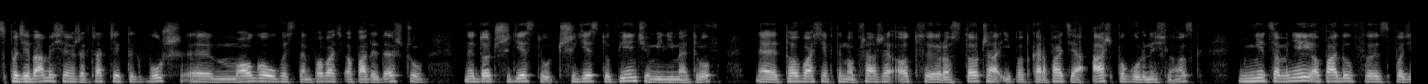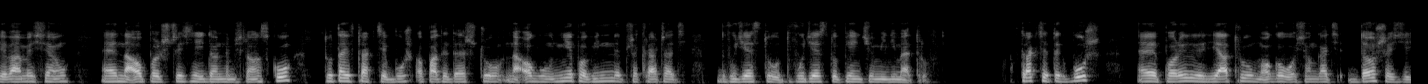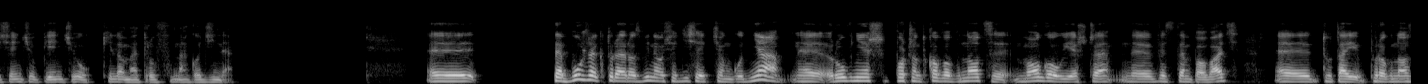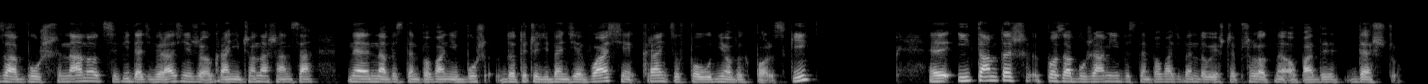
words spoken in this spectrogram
Spodziewamy się, że w trakcie tych burz y, mogą występować opady deszczu do 30-35 mm. E, to właśnie w tym obszarze od Roztocza i Podkarpacia aż po Górny Śląsk. Nieco mniej opadów y, spodziewamy się e, na Opolszczyźnie i Dolnym Śląsku. Tutaj w trakcie burz opady deszczu na ogół nie powinny przekraczać 20-25 mm. W trakcie tych burz porywy wiatru mogą osiągać do 65 km na godzinę. E, te burze, które rozwiną się dzisiaj w ciągu dnia, e, również początkowo w nocy mogą jeszcze występować. Tutaj prognoza burz na noc. Widać wyraźnie, że ograniczona szansa na występowanie burz dotyczyć będzie właśnie krańców południowych Polski. I tam też poza burzami występować będą jeszcze przelotne opady deszczu.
